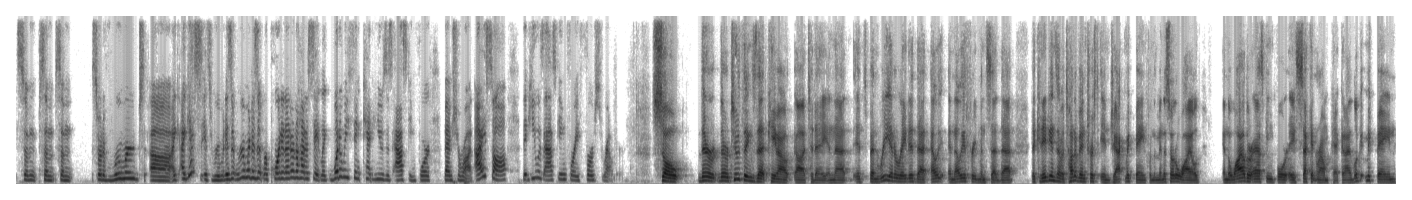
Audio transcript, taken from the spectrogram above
some some some sort of rumored uh I, I, guess it's rumored is it rumored is it reported i don't know how to say it like what do we think kent hughes is asking for ben Chiarot? i saw that he was asking for a first rounder so there there are two things that came out uh, today in that it's been reiterated that Ellie, and Elliotte Friedman said that the canadians have a ton of interest in Jack McBain from the Minnesota Wild, and the Wild are asking for a second round pick. And I look at McBain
